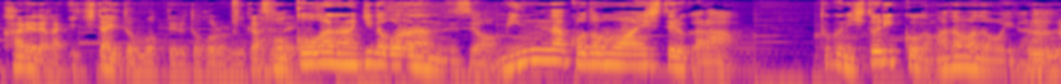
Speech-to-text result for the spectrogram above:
彼らが行きたいと思っているところに行かせない。ここが泣きどころなんですよ。みんな子供を愛してるから、特に一人っ子がまだまだ多いから、うんう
